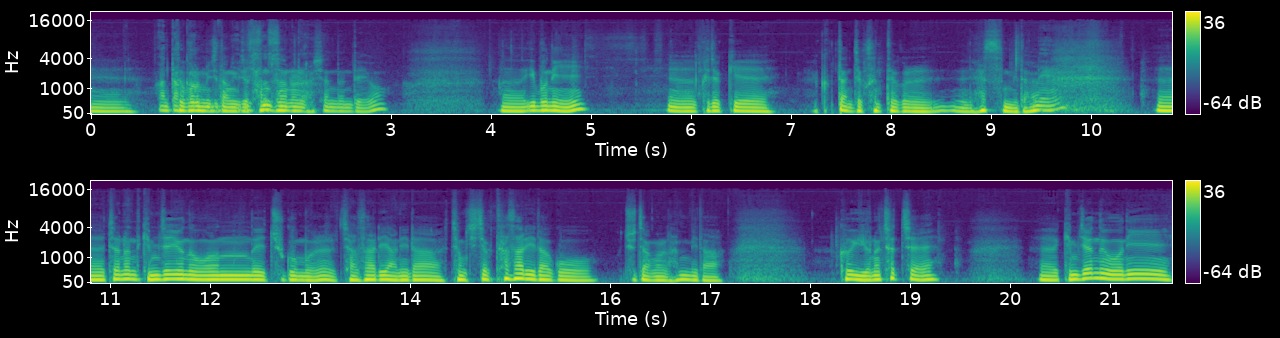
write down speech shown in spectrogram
예, 안타까운 더불어민주당 이제 삼선을. 하셨는데요. 어, 이분이 어, 그저께 극단적 선택을 했습니다. 네. 에, 저는 김재윤 의원의 죽음을 자살이 아니라 정치적 타살이라고 주장을 합니다. 그 이유는 첫째, 에, 김재윤 의원이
